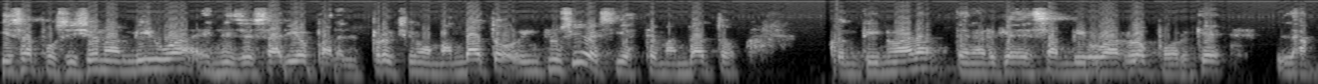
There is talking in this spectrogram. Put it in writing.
Y esa posición ambigua es necesario para el próximo mandato, o inclusive si este mandato continuara, tener que desambiguarlo porque la,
